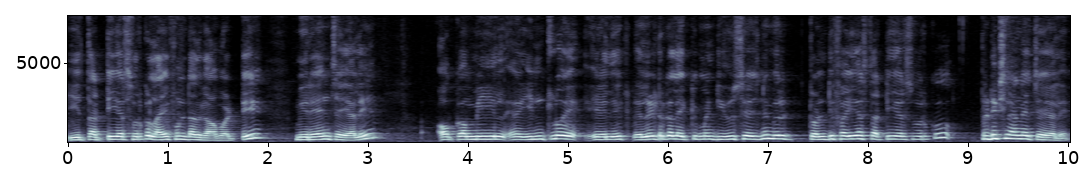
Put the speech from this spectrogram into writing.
ఈ థర్టీ ఇయర్స్ వరకు లైఫ్ ఉంటుంది కాబట్టి మీరేం చేయాలి? ఒక మీ ఇంట్లో ఎలి- ఎలక్ట్రికల్ ఎక్విప్మెంట్ యూసేజ్ని మీరు twenty five years thirty years వరకు ప్రిడిక్షన్ అనేది చేయాలి.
